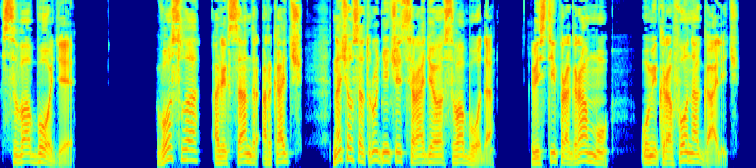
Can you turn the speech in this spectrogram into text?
свободе. В Осло Александр Аркадьевич начал сотрудничать с радио «Свобода», вести программу «У микрофона Галич».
